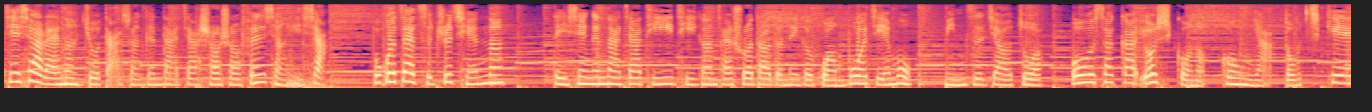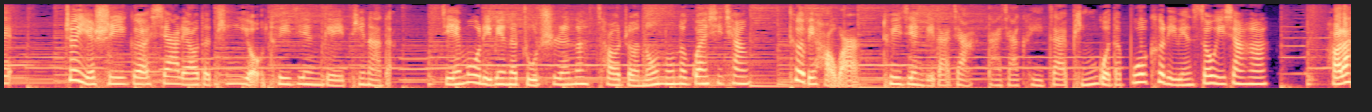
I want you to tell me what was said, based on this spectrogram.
接下来呢，就打算跟大家稍稍分享一下。不过在此之前呢，得先跟大家提一提刚才说到的那个广播节目，名字叫做《Osaka 大 o よしこの o 夜どっちけ》。这也是一个瞎聊的听友推荐给 Tina 的节目里边的主持人呢，操着浓浓的关系腔，特别好玩，推荐给大家，大家可以在苹果的播客里边搜一下哈。好了，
